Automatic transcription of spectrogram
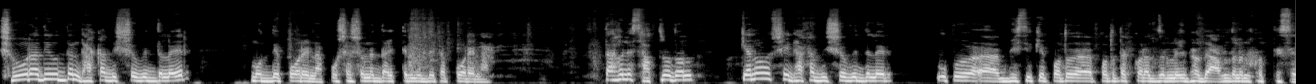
সৌরাদি উদ্যান ঢাকা বিশ্ববিদ্যালয়ের মধ্যে পড়ে না, প্রশাসনের দায়িত্বের মধ্যে এটা পড়ে না। তাহলে ছাত্রদল কেন সেই ঢাকা বিশ্ববিদ্যালয়ের উপ ভিসিকে পদ, পদত্যাগ করার জন্য এইভাবে আন্দোলন করতেছে?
